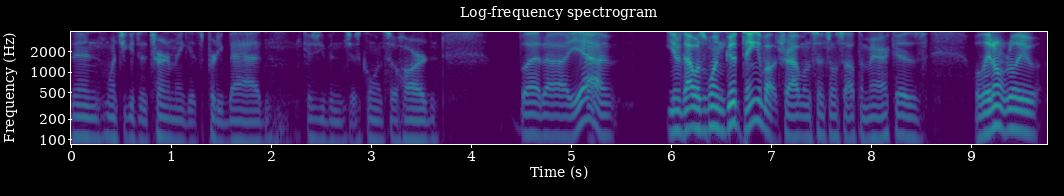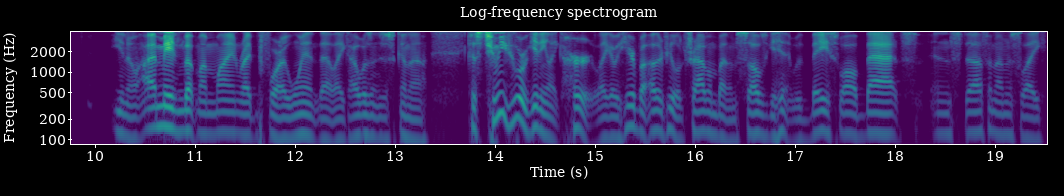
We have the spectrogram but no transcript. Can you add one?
then once you get to the tournament, it gets pretty bad because you've been just going so hard. But uh, yeah, you know that was one good thing about traveling Central and South America is, well, they don't really, you know, I made up my mind right before I went that like I wasn't just gonna, because too many people were getting like hurt. Like I would hear about other people traveling by themselves get hit with baseball bats and stuff, and I'm just like,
